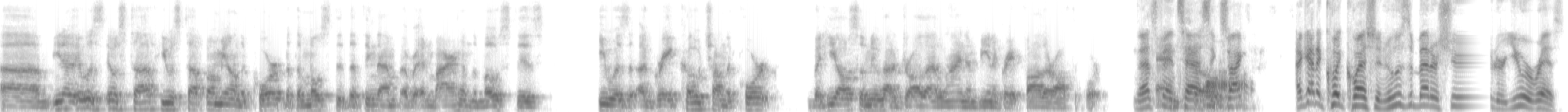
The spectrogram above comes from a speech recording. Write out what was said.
Um, you know, it was it was tough. He was tough on me on the court, but the most the thing that I admire him the most is he was a great coach on the court, but he also knew how to draw that line and being a great father off the court. That's And fantastic. so- So I, I got a quick question. Who's the better shooter, you or Riz?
